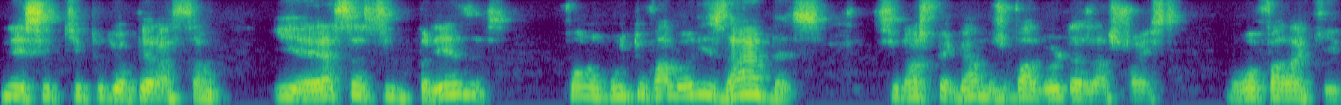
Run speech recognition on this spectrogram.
nesse tipo de operação. E essas empresas foram muito valorizadas se nós pegarmos o valor das ações, não vou falar aqui,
